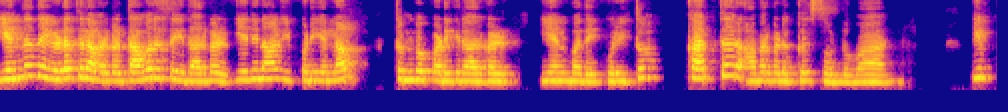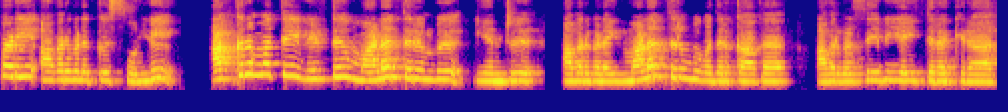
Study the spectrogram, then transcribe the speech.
எந்தெந்த இடத்தில் அவர்கள் தவறு செய்தார்கள் எதினால் இப்படியெல்லாம் துன்பப்படுகிறார்கள் என்பதை குறித்தும் கர்த்தர் அவர்களுக்கு சொல்லுவார். இப்படி அவர்களுக்கு சொல்லி அக்கிரமத்தை விட்டு மனம் திரும்பு என்று அவர்களை மனம் திரும்புவதற்காக அவர்கள் செவியை திறக்கிறார்.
